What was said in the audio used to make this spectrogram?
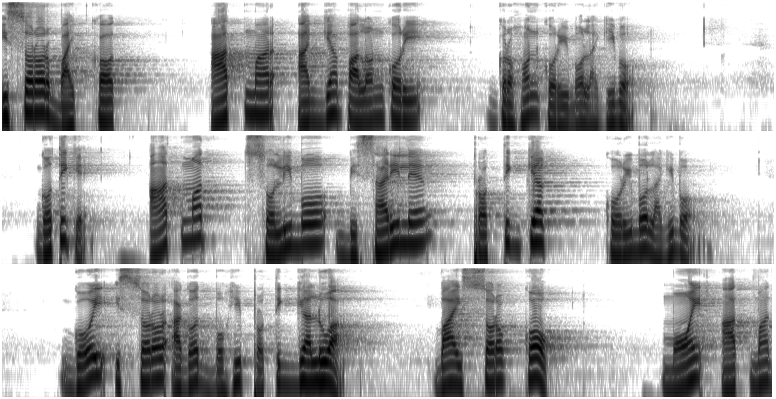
ঈশ্বৰৰ বাক্যত আত্মাৰ আজ্ঞা পালন কৰি গ্ৰহণ কৰিব লাগিব। গতিকে আত্মাত চলিব বিচাৰিলে প্ৰতিজ্ঞা কৰিব লাগিব। গৈ ঈশ্বৰৰ আগত বহি প্ৰতিজ্ঞা লোৱা। বা ঈশ্বৰক কওক মই আত্মাত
